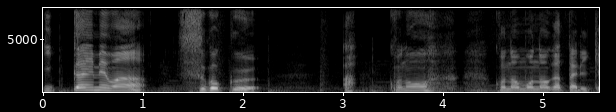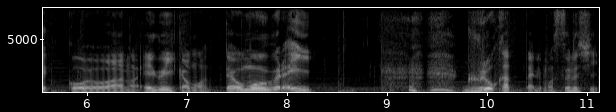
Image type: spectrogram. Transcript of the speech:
1回目はすごくあこの この物語結構あのえぐいかもって思うぐらい グロかったりもするし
